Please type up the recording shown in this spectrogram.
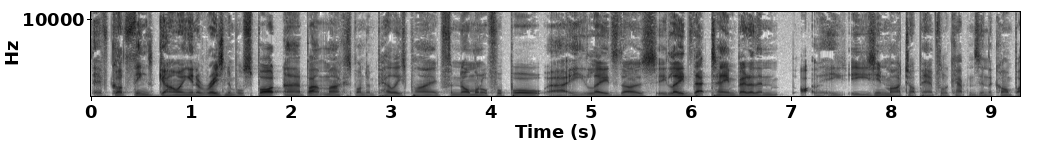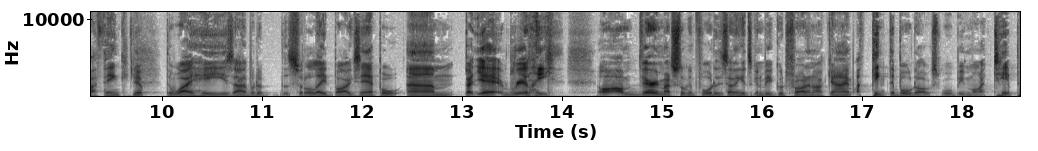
they've got things going in a reasonable spot. Uh, but Marcus Bontempelli's playing phenomenal football. Uh, he leads those. He leads that team better than uh, he, he's in my top handful of captains in the comp. I think. Yep. The way he is able to sort of lead by example. Um, but yeah, really, I'm very much looking forward to this. I think it's going to be a good Friday night game. I think the Bulldogs will be my tip.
